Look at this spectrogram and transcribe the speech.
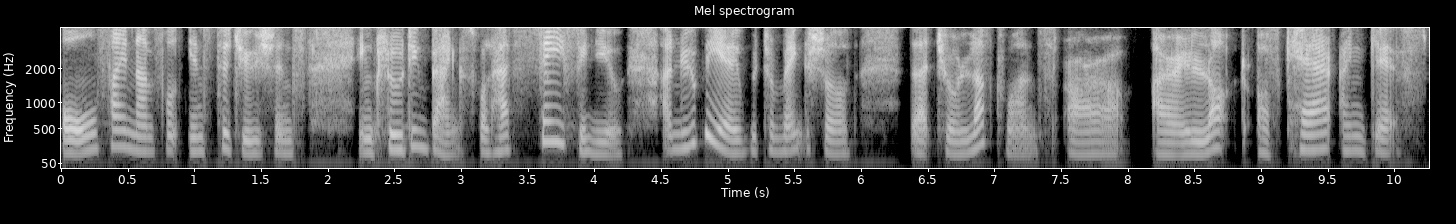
All financial institutions, including banks, will have faith in you, and you'll be able to make sure that your loved ones are, are a lot of care and gifts.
